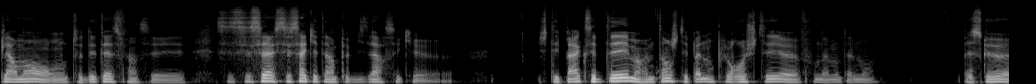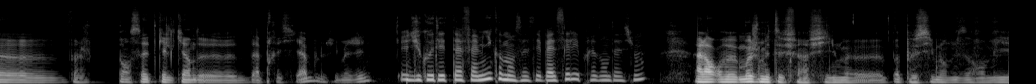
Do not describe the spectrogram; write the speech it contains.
clairement on te déteste enfin c'est ça, ça qui était un peu bizarre c'est que je n'étais pas accepté, mais en même temps, je n'étais pas non plus rejeté euh, fondamentalement. Parce que euh, je pensais être quelqu'un d'appréciable, j'imagine. Et du côté de ta famille, comment ça s'est passé les présentations? Alors euh, moi je m'étais fait un film pas possible en me disant mais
